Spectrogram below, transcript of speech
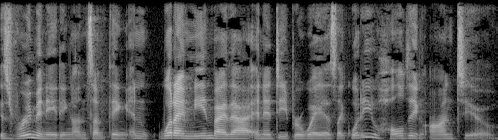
is ruminating on something. And what I mean by that in a deeper way is like, what are you holding on to?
